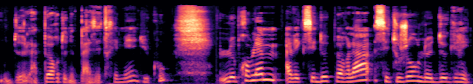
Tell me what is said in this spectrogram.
de la peur de ne pas être aimé du coup. Le problème avec ces deux peurs-là, c'est toujours le degré.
